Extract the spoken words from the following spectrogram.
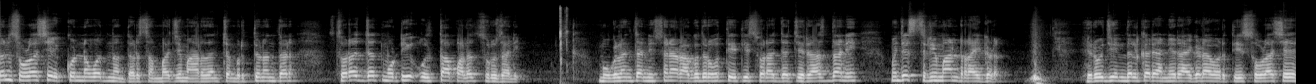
सन सोळाशे एकोणनव्वद नंतर संभाजी महाराजांच्या मृत्यूनंतर स्वराज्यात मोठी उलतापालत सुरू झाली. मुघलांच्या निशाण्यावर अगोदर होती ती स्वराज्याची राजधानी म्हणजे श्रीमान रायगड. हिरोजी इंदलकर यांनी रायगडावरती सोळाशे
